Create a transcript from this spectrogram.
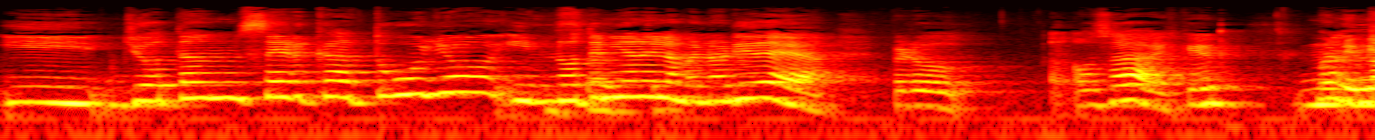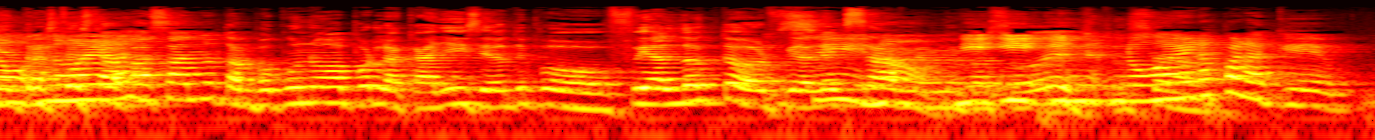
y yo tan cerca tuyo y no tenía ni la menor idea. Pero, o sea, es que... Bueno, y no- mientras no te está pasando, tampoco uno va por la calle diciendo, tipo, fui al doctor, fui al examen, no, me pasó y, y esto", no o sea. era para que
